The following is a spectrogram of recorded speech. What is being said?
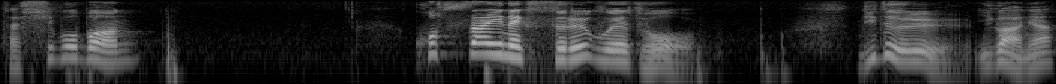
자, 15번. 코사인 x를 구해줘. 니들 이거 아냐?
